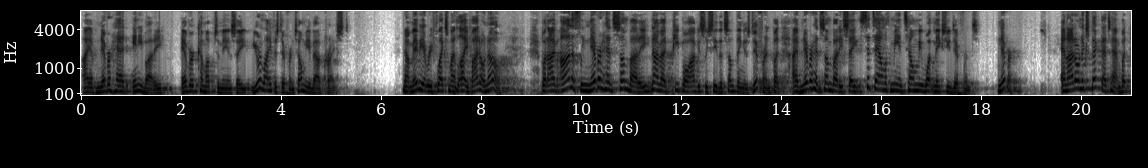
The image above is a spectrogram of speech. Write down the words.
I have never had anybody ever come up to me and say, Your life is different. Tell me about Christ. Now, maybe it reflects my life. I don't know. But I've honestly never had somebody, now I've had people obviously see that something is different, but I've never had somebody say, sit down with me and tell me what makes you different. Never. And I don't expect that to happen, but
